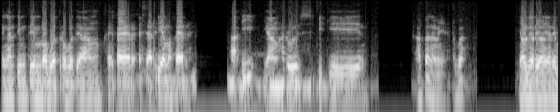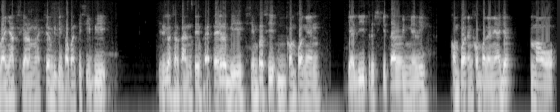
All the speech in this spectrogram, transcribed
dengan tim-tim robot-robot yang kayak KR SRI sama KR AI yang harus bikin apa namanya apa? Nyolir-nyolirnya banyak segala macam bikin papan PCB jadi misalkan tim KT lebih simple sih komponen jadi terus kita lebih milih komponen-komponennya aja mau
